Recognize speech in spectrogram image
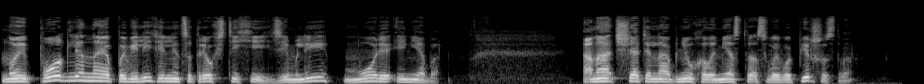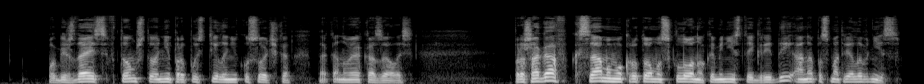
но и подлинная повелительница трех стихий — земли, моря и неба. Она тщательно обнюхала место своего пиршества, убеждаясь в том, что не пропустила ни кусочка, так оно и оказалось. Прошагав к самому крутому склону каменистой гряды, она посмотрела вниз.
